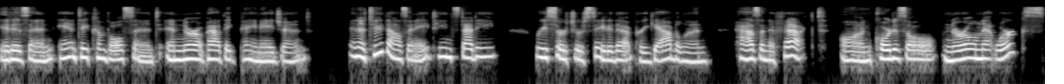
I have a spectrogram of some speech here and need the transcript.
It is an anticonvulsant and neuropathic pain agent. In a 2018 study, researchers stated that pregabalin has an effect on cortical neural networks,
